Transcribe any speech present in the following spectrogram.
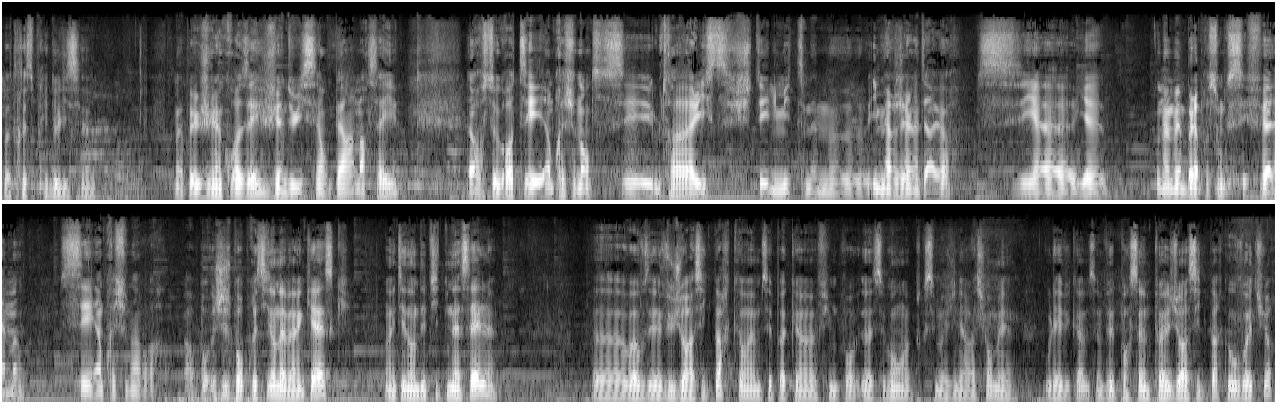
votre esprit de lycéen Je m'appelle Julien Croiset, je viens du lycée Ampère à Marseille. Alors cette grotte est impressionnante, c'est ultra réaliste, j'étais limite même euh, immergé à l'intérieur. on n'a même pas l'impression que c'est fait à la main, c'est impressionnant à voir. juste pour préciser, on avait un casque, on était dans des petites nacelles. Euh, ouais, vous avez vu Jurassic Park quand même, c'est pas qu'un film pour... Euh, c'est bon, hein, parce que c'est ma génération, mais vous l'avez vu quand même, ça me fait penser un peu à Jurassic Park aux voitures.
